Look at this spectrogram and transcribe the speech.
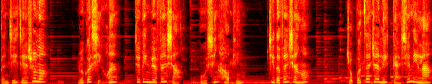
本集结束了，如果喜欢就订阅分享，五星好评，记得分享哦。主播在这里感谢你啦！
